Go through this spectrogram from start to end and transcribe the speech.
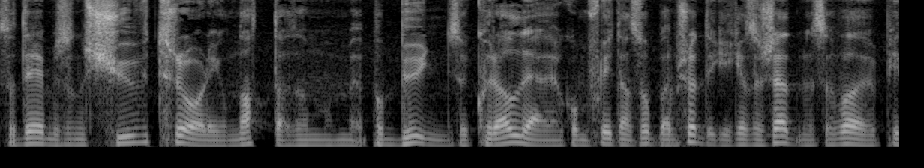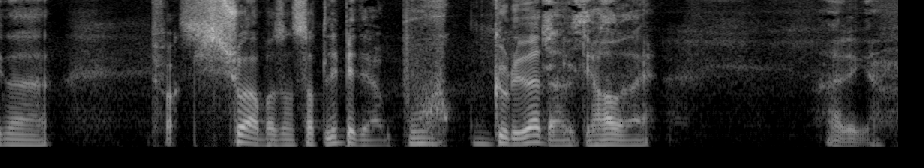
Så det med sånn tjuvtråling om natta sånn på bunnen, så korallrevet kom flytende opp. De skjønte ikke hva som skjedde, men så var det pine Fuck. Se på sånn satellittbilder gløda uti i havet der. Herregud.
